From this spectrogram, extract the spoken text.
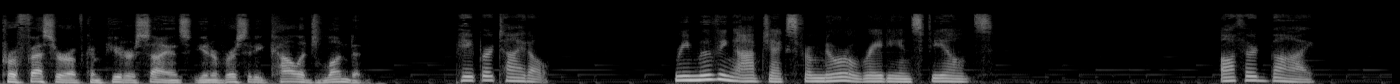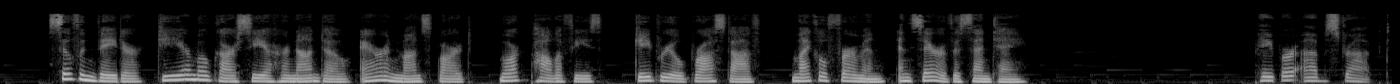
Professor of Computer Science, University College London. Paper title Removing Objects from Neural Radiance Fields. Authored by Sylvain Vader, Guillermo Garcia Hernando, Aaron Monszpart, Marc Pollefeys, Gabriel Brostow, Michael Firman, and Sarah Vicente. Paper Abstract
